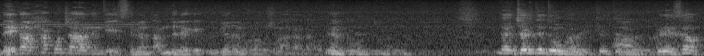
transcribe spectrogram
내가 하고자 하는 게 있으면 남들에게 의견을 물어보지 말아라고 음, 생각하거든요. 음, 음. 난 절대 동감해, 절대 아, 동감. 그래서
